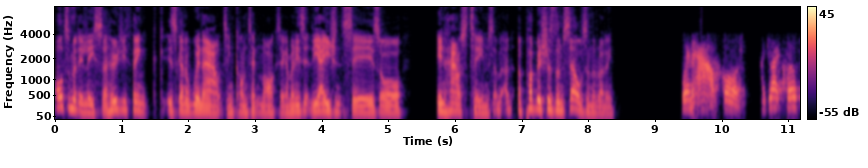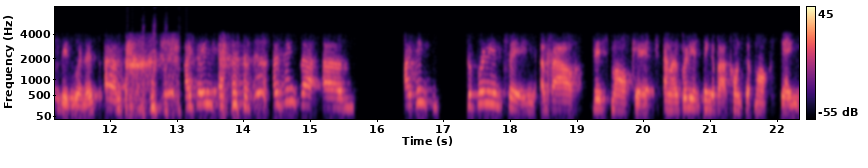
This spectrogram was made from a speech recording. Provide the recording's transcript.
Ultimately, Lisa, who do you think is going to win out in content marketing? I mean, is it the agencies or in-house teams? Are, are publishers themselves in the running? Win out, God. I'd like Quill to be the winners. Um, I think I think that um, I think the brilliant thing about this market and a brilliant thing about content marketing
